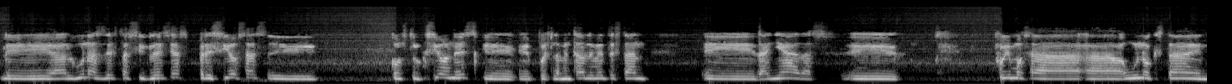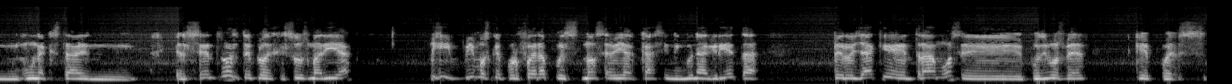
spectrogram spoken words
de algunas de estas iglesias, preciosas eh, construcciones que pues lamentablemente están eh, dañadas. Eh, fuimos a, uno que está en una que está en el centro, el templo de Jesús María, y vimos que por fuera pues no se veía casi ninguna grieta, pero ya que entramos eh, pudimos ver que pues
